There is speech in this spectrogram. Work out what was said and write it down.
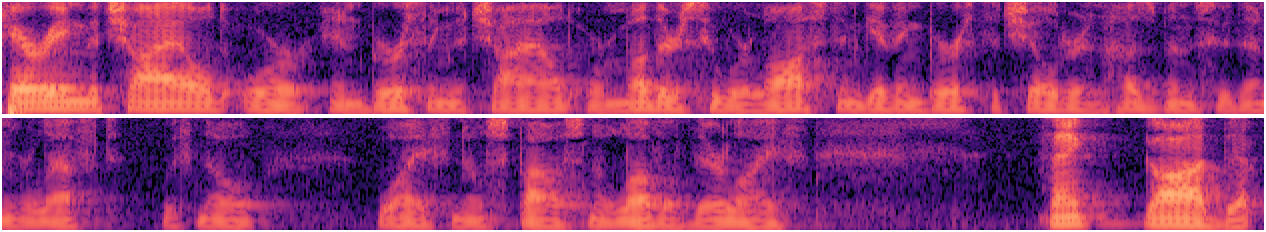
carrying the child or in birthing the child, or mothers who were lost in giving birth to children, and husbands who then were left with no wife, no spouse, no love of their life. Thank God that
